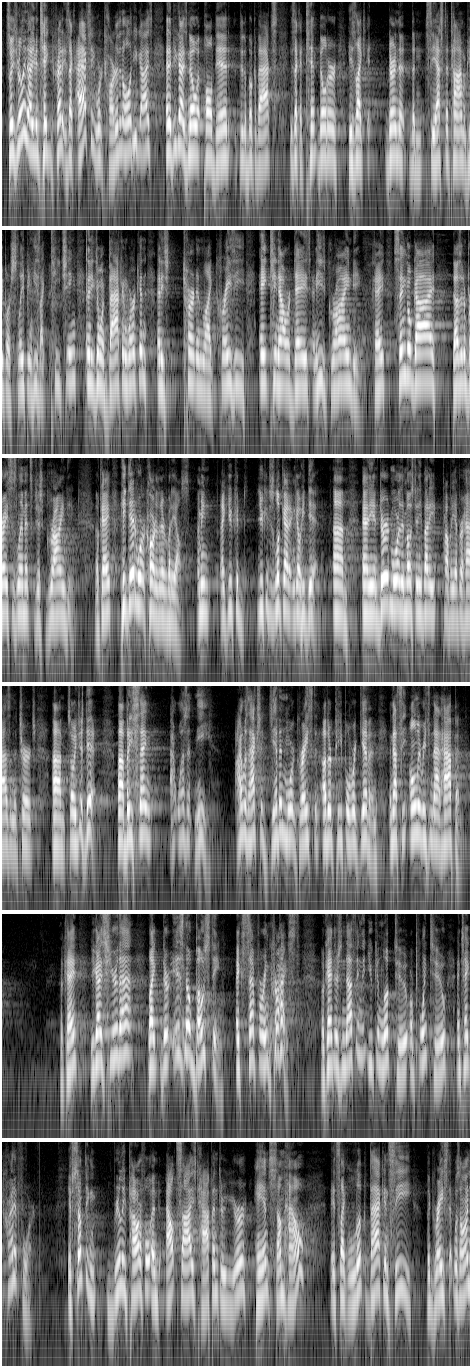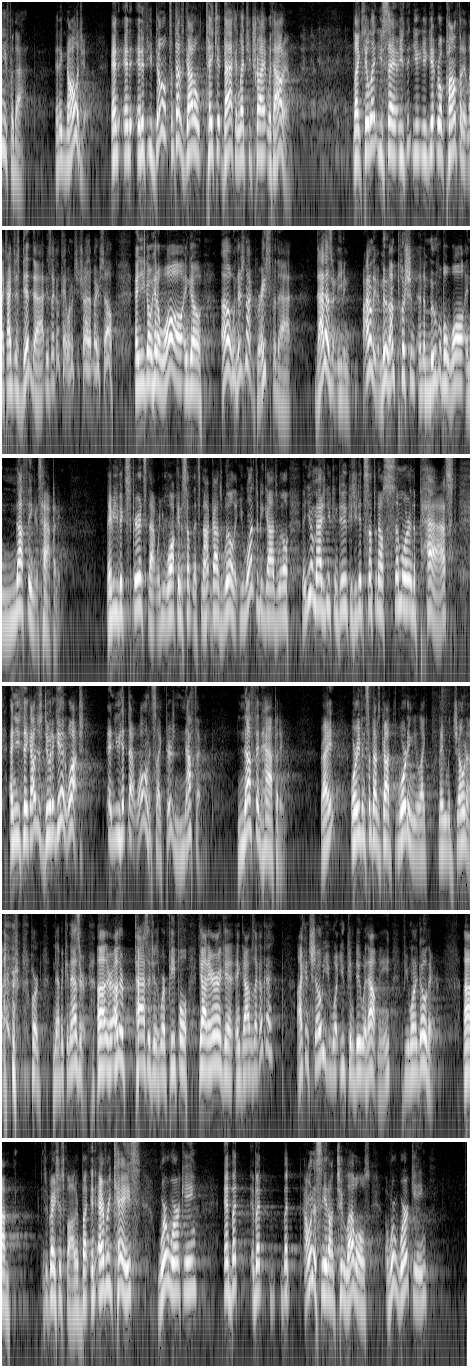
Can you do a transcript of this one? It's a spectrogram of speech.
So he's really not even taking credit. He's like, I actually worked harder than all of you guys. And if you guys know what Paul did through the book of Acts, he's like a tent builder. He's like, during the, the siesta time when people are sleeping, he's like teaching. And then he's going back and working. And he's turning like crazy 18 hour days. And he's grinding, okay? Single guy, doesn't embrace his limits, just grinding okay? He did work harder than everybody else. I mean, like you could, you could just look at it and go, he did. Um, and he endured more than most anybody probably ever has in the church. Um, so he just did. Uh, but he's saying, that wasn't me. I was actually given more grace than other people were given. And that's the only reason that happened. Okay? You guys hear that? Like, there is no boasting except for in Christ. Okay? There's nothing that you can look to or point to and take credit for. If something really powerful and outsized happened through your hands somehow, it's like look back and see the grace that was on you for that and acknowledge it. And, and, and if you don't, sometimes God will take it back and let you try it without Him. Like He'll let you say, you, you, you get real confident, like I just did that. He's like, okay, why don't you try that by yourself? And you go hit a wall and go, oh, when there's not grace for that, that doesn't even, I don't even move. I'm pushing an immovable wall and nothing is happening. Maybe you've experienced that where you walk into something that's not God's will, that you want to be God's will, that you imagine you can do because you did something else similar in the past, And you think, I'll just do it again, watch. And you hit that wall, and it's like, there's nothing, nothing happening, right? Or even sometimes God thwarting you, like maybe with Jonah or Nebuchadnezzar. Uh, there are other passages where people got arrogant, and God was like, okay, I can show you what you can do without me if you want to go there. Um, he's a gracious father, but in every case, we're working, and but but but I want to see it on two levels. We're working,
